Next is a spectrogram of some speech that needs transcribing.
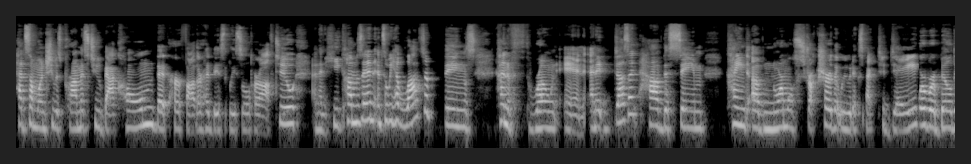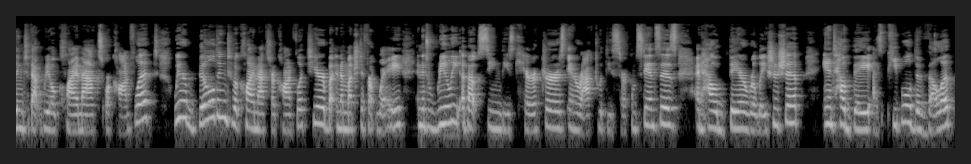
had someone she was promised to back home that her father had basically sold her off to and then he comes in. And so we have lots of things kind of thrown in and it doesn't have the same kind of normal structure that we would expect today where we're building to that real climax or conflict. We are building to a climax or conflict here, but in a much different way. And it's really about seeing these characters interact with these circumstances and how their relationship and how they as people develop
